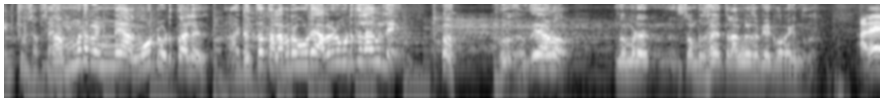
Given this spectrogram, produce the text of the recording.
എനിക്കും സംസാരിക്കാം നമ്മുടെ പെണ്ണിനെ അങ്ങോട്ട് കൊടുത്താൽ അടുത്ത തലമുറ കൂടെ അവരുടെ കൂട്ടത്തിലാവില്ലേ? ഹ, വെറുതെയാണോ നമ്മുടെ സമുദായത്തിൽ അംഗസംഖ്യ കുറയുന്നത്? അതെ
